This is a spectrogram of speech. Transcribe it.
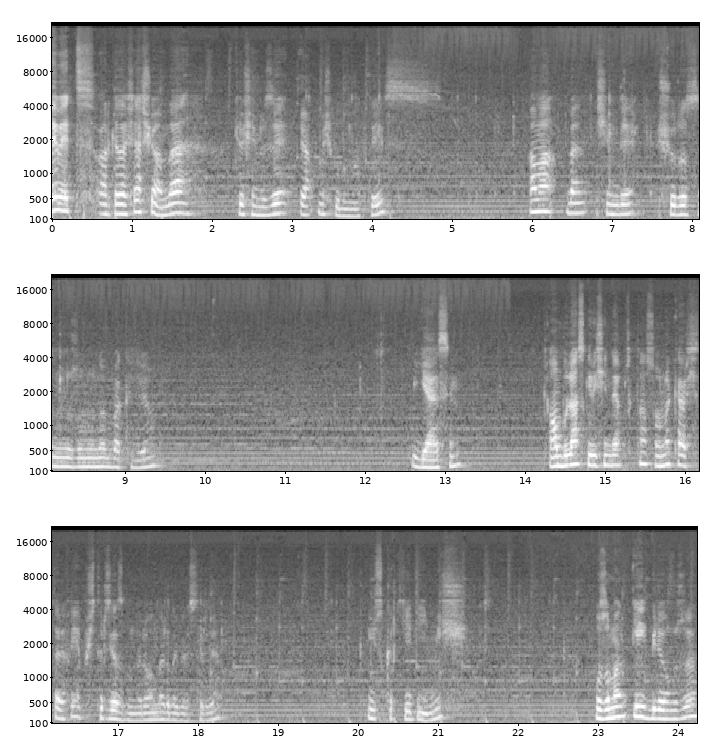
Evet arkadaşlar şu anda köşemizi yapmış bulunmaktayız. Ama ben şimdi şurasının uzunluğuna bakacağım. Bir gelsin. Ambulans girişinde yaptıktan sonra karşı tarafa yapıştıracağız bunları. Onları da göstereceğim. 147'ymiş. O zaman ilk bloğumuzu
